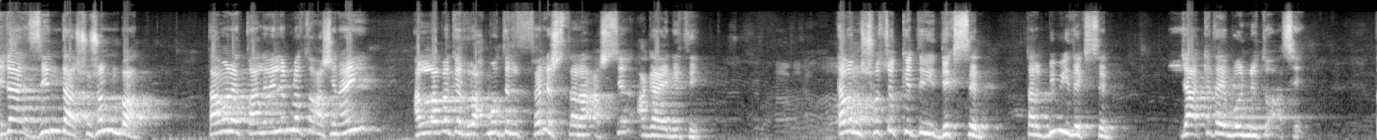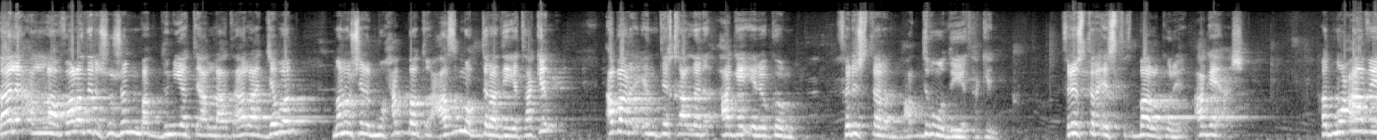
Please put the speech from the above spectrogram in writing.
এটা জিন্দা সুসংবাদ। তার মানে তালেব ইলমরা তো আসে নাই। আল্লাহ পাকের রহমতের ফেরেশ তারা আসছে আগায় নিতে। এবং সচককে তিনি দেখছেন। তার বিবি দেখছেন, যা কিতাবে বর্ণিত আছে। তাহলে আল্লাহ ফালাদের সুসংবাদ দুনিয়াতে আল্লাহ তাআলা যেমন মানুষের মোহাব্বত আজমত দ্বারা দিয়ে থাকেন, আবার ইন্তেকালের আগে এরকম ফেরিস্তার মাধ্যমেও দিয়ে থাকেন। ফেরিস্তারা ইস্তেকবাল করে আগে আসে। মহাবে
